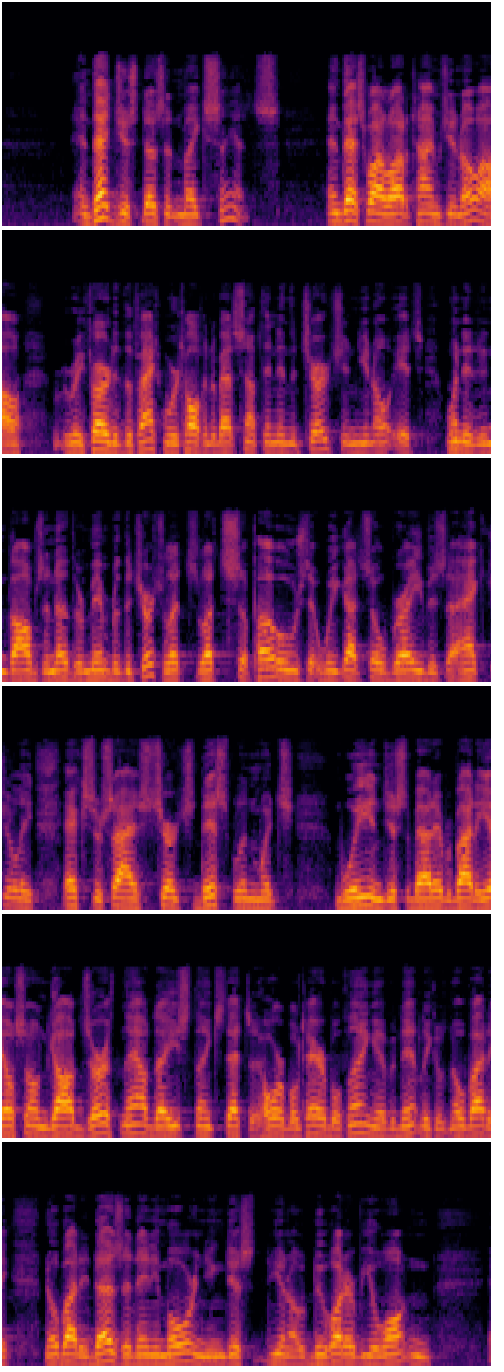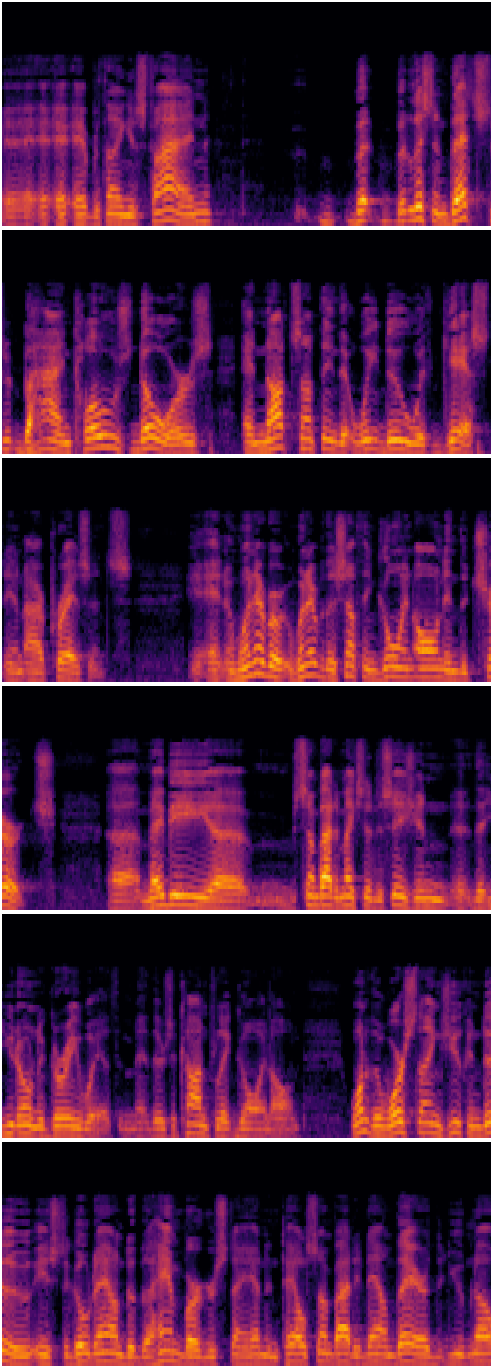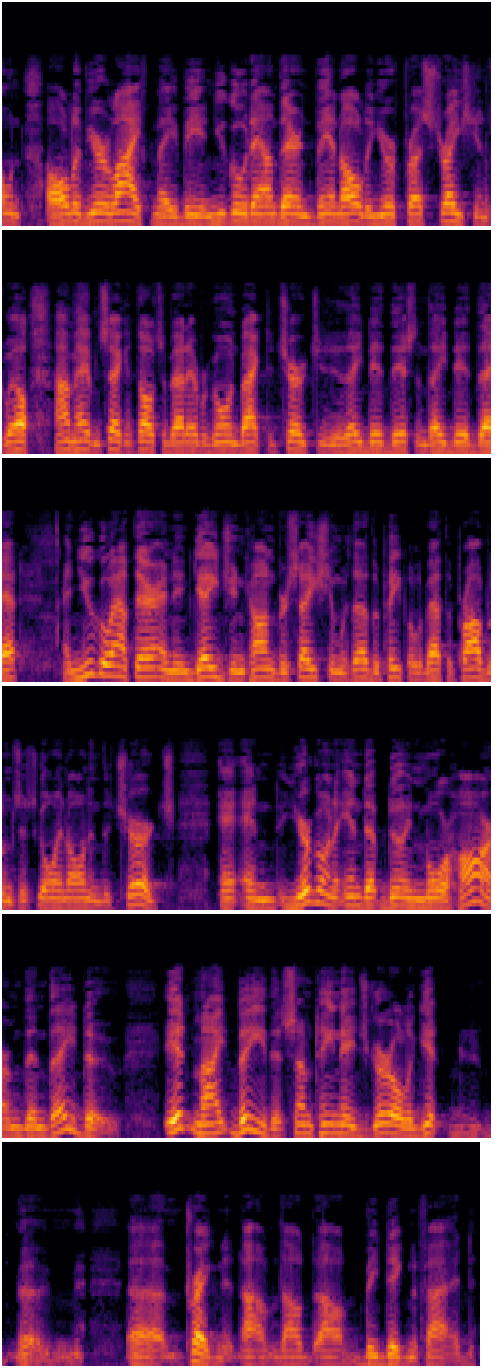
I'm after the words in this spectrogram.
And that just doesn't make sense. And that's why a lot of times, you know, I'll refer to the fact we're talking about something in the church and you know it's when it involves another member of the church let's let's suppose that we got so brave as to actually exercise church discipline which we and just about everybody else on God's earth nowadays thinks that's a horrible, terrible thing, evidently, because nobody nobody does it anymore, and you can just you know do whatever you want and everything is fine. But, but listen, that's behind closed doors and not something that we do with guests in our presence. And whenever, whenever there's something going on in the church, uh, maybe uh, somebody makes a decision that you don't agree with, there's a conflict going on one of the worst things you can do is to go down to the hamburger stand and tell somebody down there that you've known all of your life maybe and you go down there and vent all of your frustrations. Well i'm having second thoughts about ever going back to church. They did this and they did that. And you go out there and engage in conversation with other people about the problems that's going on in the church and you're going to end up doing more harm than they do it might be that some teenage girl will get uh, uh, pregnant. I'll, I'll, I'll, be dignified.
